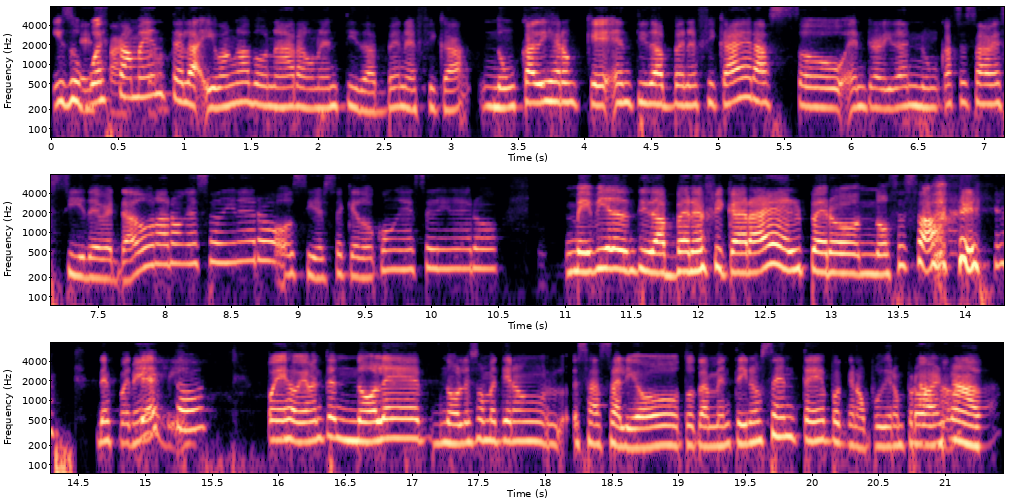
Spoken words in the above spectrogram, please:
Y supuestamente la iban a donar a una entidad benéfica. Nunca dijeron qué entidad benéfica era, so en realidad nunca se sabe si de verdad donaron ese dinero o si él se quedó con ese dinero. Maybe la entidad benéfica era él, pero no se sabe. Después de esto, pues obviamente no le, no le sometieron, o sea, salió totalmente inocente porque no pudieron probar nada.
